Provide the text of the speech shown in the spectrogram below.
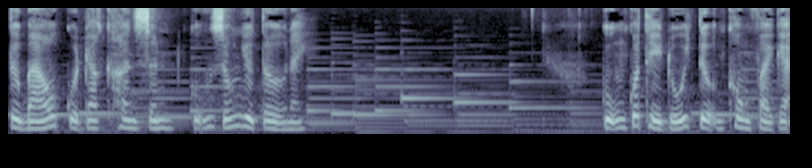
Tờ báo của Doug Hansen cũng giống như tờ này cũng có thể đối tượng không phải gã.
